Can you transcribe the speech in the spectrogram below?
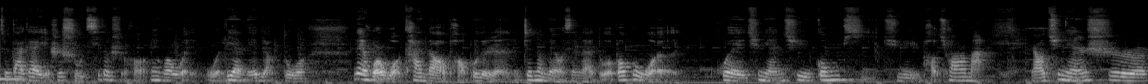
就大概也是暑期的时候，那会儿我我练的也比较多，那会儿我看到跑步的人真的没有现在多，包括我会去年去工体去跑圈嘛，然后去年是。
